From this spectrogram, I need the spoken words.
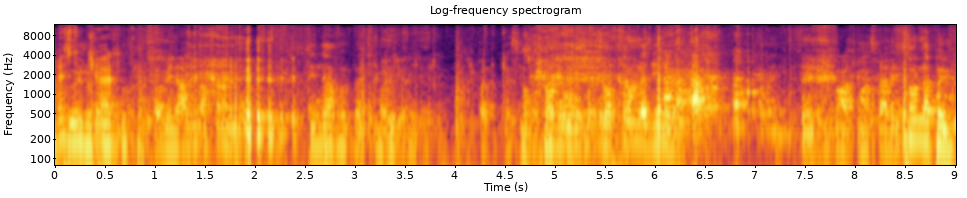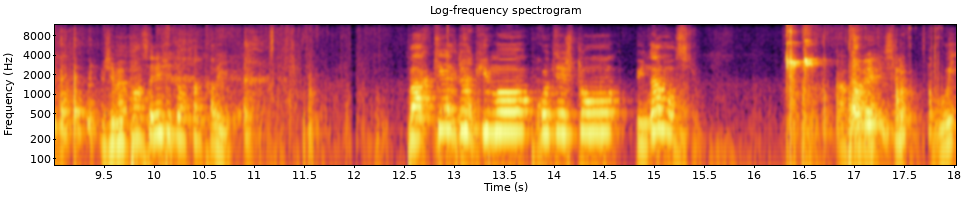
Reste calme. calme. Pas m'énerver, Martin. T'énerve pas, s'il te Ok, plaît. ok. Je vais pas tout casser Non, sur ça, on l'a- ça, déjà. Ça, on l'a pas eu. J'ai même pas installé, j'étais en train de travailler. Par quel document protège-t-on une invention? Un brevet. Oui.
